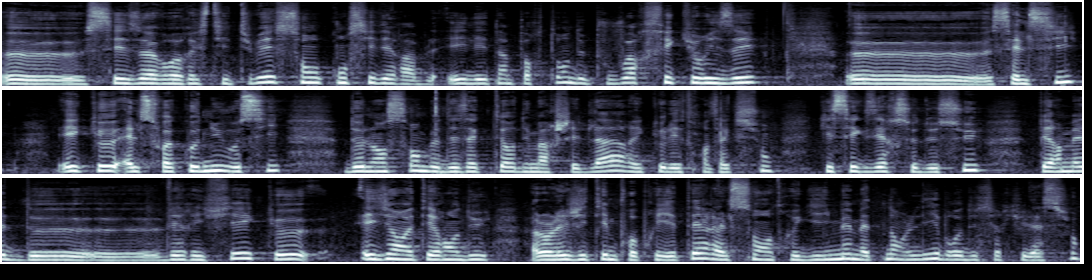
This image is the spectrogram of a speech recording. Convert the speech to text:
ces œuvres restituées sont considérables et il est important de pouvoir sécuriser celles-ci et qu'elle soit connue aussi de l'ensemble des acteurs du marché de l'art et que les transactions qui s'exercent dessus permettent de euh, vérifier que ayant été rendues à leur légitime propriétaire, elles sont entre guillemets maintenant libres de circulation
